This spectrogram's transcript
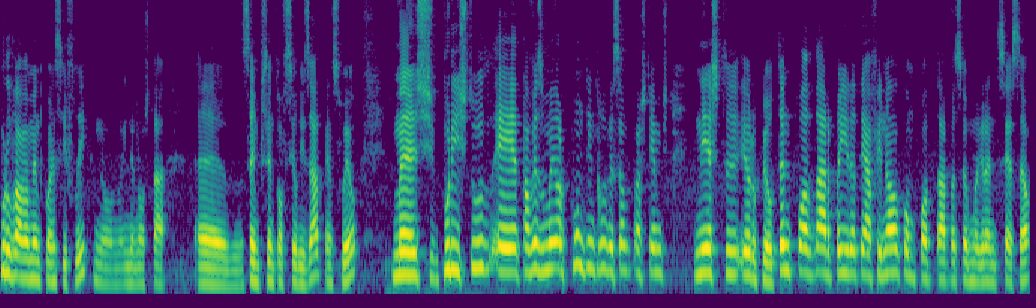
provavelmente com o Ansi Flick, não, ainda não está uh, eh, 100% oficializado, penso eu. mas por isto tudo é talvez o maior ponto de interrogação que nós temos neste europeu. Tanto pode dar para ir até à final, como pode dar para ser uma grande decepção.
